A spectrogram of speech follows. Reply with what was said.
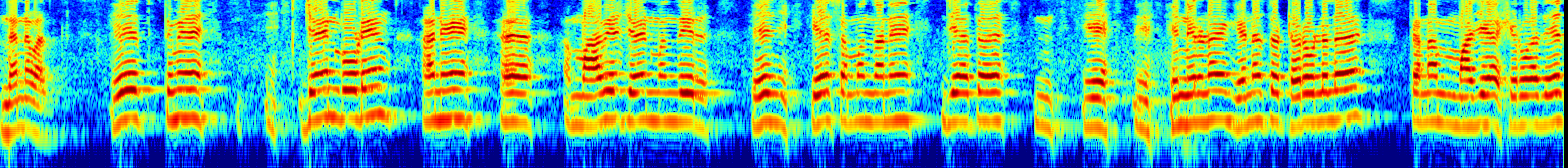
धन्यवाद. हे तुम्ही जैन बोर्डिंग आणि महावीर जैन मंदिर हे या संबंधाने जे आता हे निर्णय घेण्याचं ठरवलेलं आहे. त्यांना माझे आशीर्वाद आहेत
